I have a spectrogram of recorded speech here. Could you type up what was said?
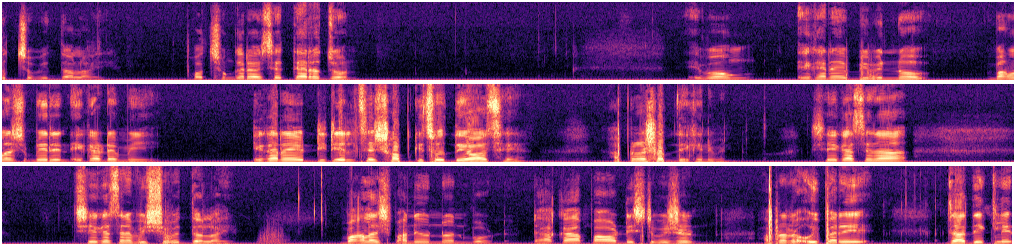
উচ্চ বিদ্যালয়। পদ সংখ্যা রয়েছে তেরো জন। এবং এখানে বিভিন্ন বাংলাদেশ মেরিন একাডেমি, এখানে ডিটেলসে সব কিছু দেওয়া আছে। আপনারা সব দেখে নেবেন। শেখ হাসিনা শেখ হাসিনা বিশ্ববিদ্যালয়, বাংলাদেশ পানি উন্নয়ন বোর্ড, ঢাকা পাওয়ার ডিস্ট্রিবিউশন। আপনারা ওই পারে যা দেখলেন,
